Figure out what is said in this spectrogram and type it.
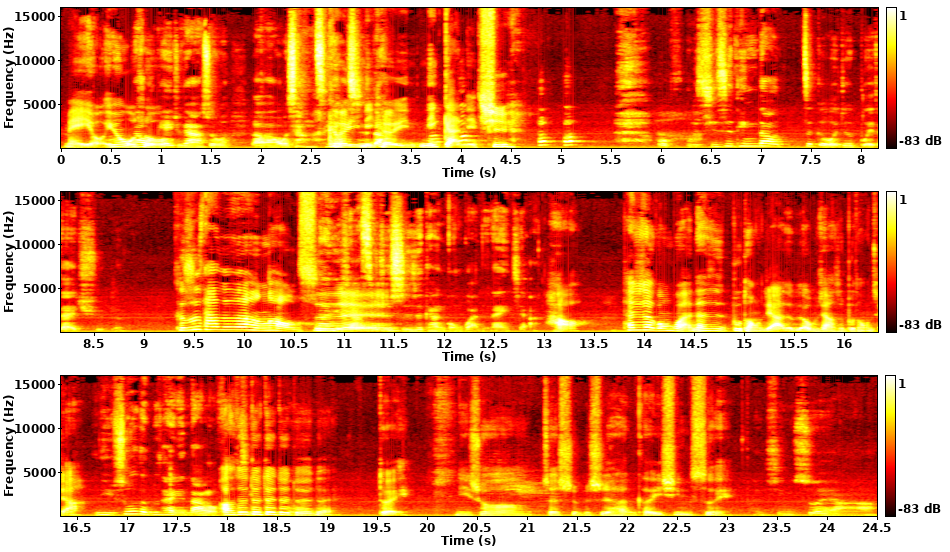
没有，因为我说我可以去跟他说，老板，我上次可以，你可以，你敢你去。我我其实听到这个我就不会再去了。可是它真的很好吃耶，下次去试试看公馆的那一家。好，他就在公馆，但是不同家，对不对？我们讲是不同家。你说的不是台电大楼？哦，对对对对对对、嗯、对。你说这是不是很可以心碎？很心碎啊！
